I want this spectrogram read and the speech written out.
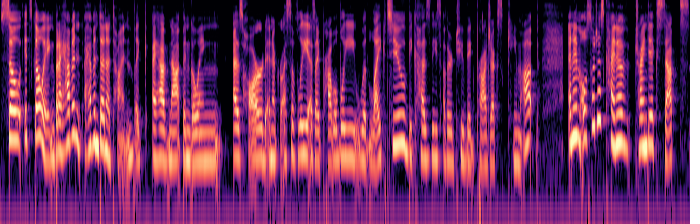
So it's going, but I haven't I haven't done a ton. Like I have not been going as hard and aggressively as I probably would like to because these other two big projects came up. And I'm also just kind of trying to accept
